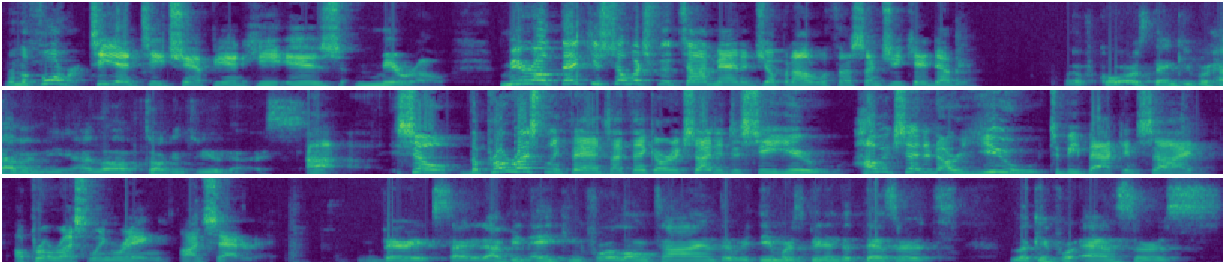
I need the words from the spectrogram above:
than the former TNT champion. He is Miro. Miro, thank you so much for the time, man, and jumping on with us on GKW. Of course. Thank you for having me. I love talking to you guys. Uh, so, the pro wrestling fans, I think, are excited to see you. How excited are you to be back inside a pro wrestling ring on Saturday? Very excited. I've been aching for a long time. The Redeemer's been in the desert looking for answers,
